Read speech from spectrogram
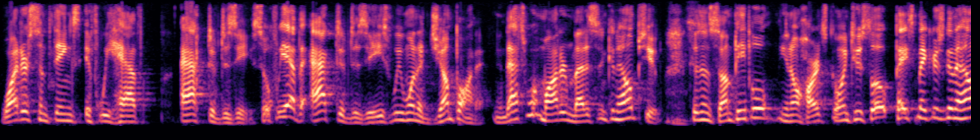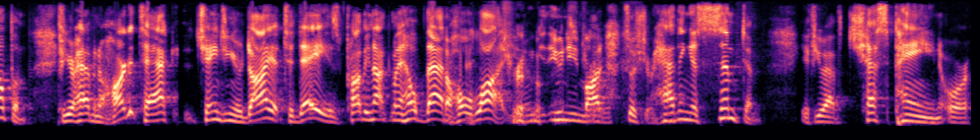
what are some things if we have active disease. So if we have active disease, we want to jump on it. And that's where modern medicine can help you. Because in some people, you know, heart's going too slow, pacemaker is going to help them. If you're having a heart attack, changing your diet today is probably not going to help that a whole lot. You, know, you, need mod- So if you're having a symptom, if you have chest pain or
